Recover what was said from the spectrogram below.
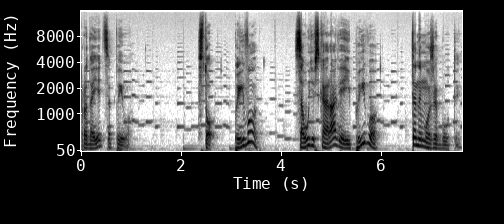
продається пиво. Стоп! Пиво? Саудівська Аравія і пиво? Та не може бути.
